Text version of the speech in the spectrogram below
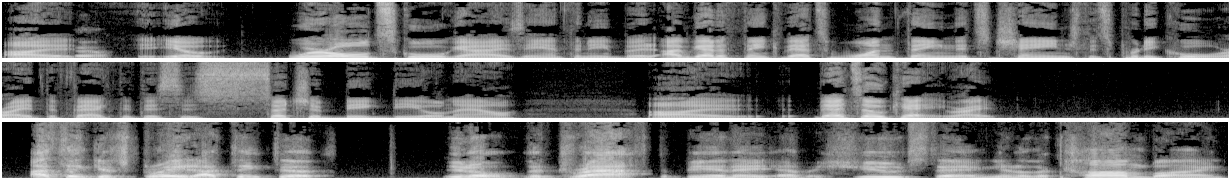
Uh, yeah. You know, we're old school guys, Anthony, but I've got to think that's one thing that's changed. That's pretty cool, right? The fact that this is such a big deal now. Uh, that's okay, right? I think it's great. I think the, you know, the draft being a, a huge thing. You know, the combine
